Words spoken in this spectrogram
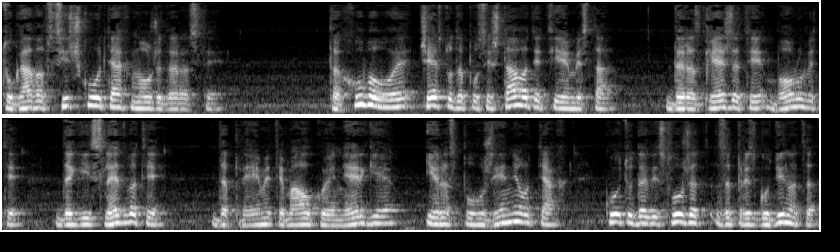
Тогава всичко от тях може да расте. Та хубаво е често да посещавате тия места, да разглеждате боровете, да ги изследвате, да приемете малко енергия и разположение от тях, които да ви служат за през годината,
